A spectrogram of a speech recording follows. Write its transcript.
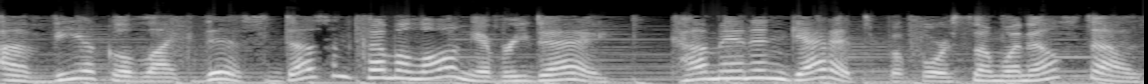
A vehicle like this doesn't come along every day. Come in and get it before someone else does.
